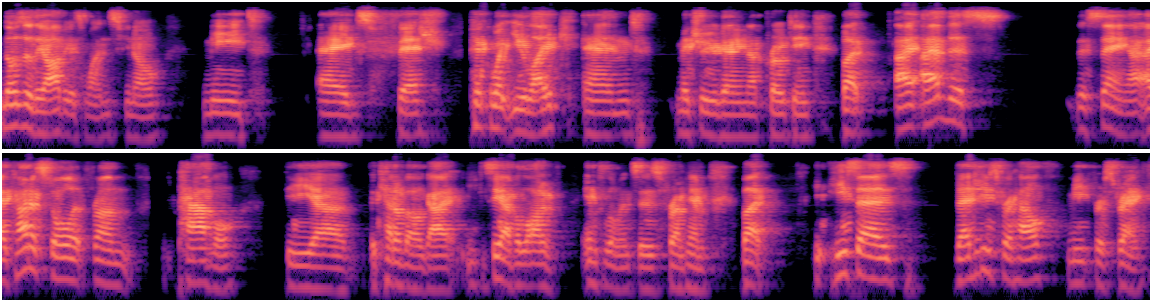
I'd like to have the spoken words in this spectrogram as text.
those are the obvious ones, you know, meat, eggs, fish. Pick what you like and make sure you're getting enough protein. But I, I have this this saying. I, I kind of stole it from Pavel, the uh, the kettlebell guy. You can see I have a lot of influences from him. But he, says veggies for health, meat for strength.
